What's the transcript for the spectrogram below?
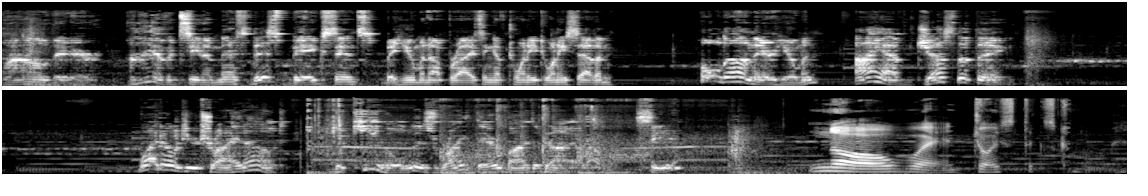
Wow there. I haven't seen a mess this big since the human uprising of 2027. Hold on there, human. I have just the thing. Why don't you try it out? The keyhole is right there by the dial. See it? No way. Joysticks, come on, man.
